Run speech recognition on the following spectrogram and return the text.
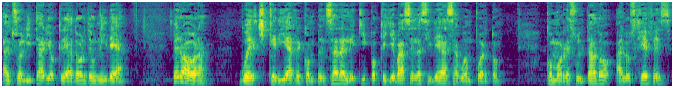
al solitario creador de una idea, pero ahora Welch quería recompensar al equipo que llevase las ideas a buen puerto. Como resultado, a los jefes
